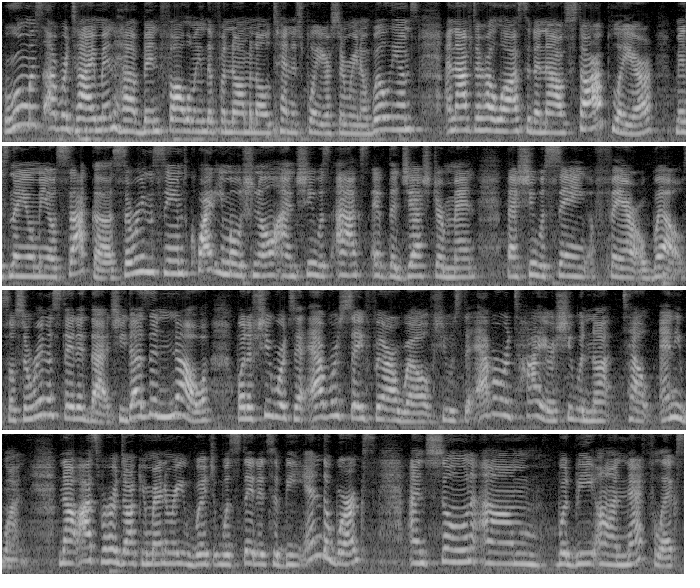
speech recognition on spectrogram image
rumors of retirement have been following the phenomenal tennis player Serena Williams, and after her loss to the now star player Miss Naomi Osaka, Serena seemed quite emotional, and she was asked if the gesture meant that she was saying farewell. So Serena stated that she doesn't know, but if she were to ever say farewell farewell. If she was to ever retire, she would not tell anyone. Now, as for her documentary, which was stated to be in the works and soon um, would be on Netflix,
